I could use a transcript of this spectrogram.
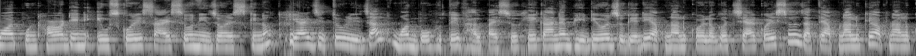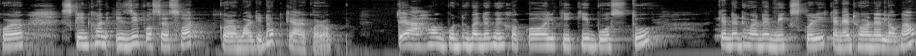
মই পোন্ধৰ দিন ইউজ কৰি চাইছোঁ নিজৰ স্কিনত। ইয়াৰ যিটো ৰিজাল্ট মই বহুতেই ভাল পাইছোঁ। সেইকাৰণে ভিডিঅ'ৰ যোগেদি আপোনালোকৰ লগত শ্বেয়াৰ কৰিছোঁ যাতে আপোনালোকে আপোনালোকে আপোনালোকৰ স্কিনখন ইজি প্ৰচেছত গৰমৰ দিনত কেয়াৰ কৰক। তে আহক বন্ধু বান্ধৱীসকল কি কি বস্তু কেনেধৰণে মিক্স কৰি কেনেধৰণে লগাওঁ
